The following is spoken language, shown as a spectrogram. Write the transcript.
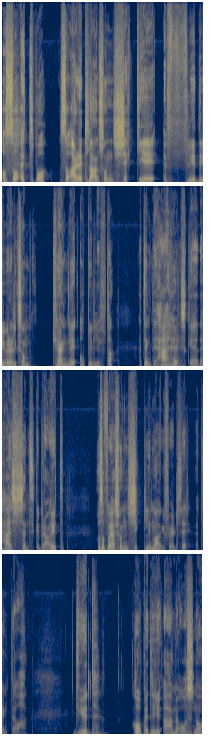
Og så etterpå så er det et eller annet sånn sjekk i flyet driver og liksom krangler opp i lufta. Jeg tenkte det her høres ikke Det her kjennes ikke bra ut. Og så får jeg sånn skikkelig magefølelser. Jeg tenkte åh, Gud, håper du er med oss nå.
